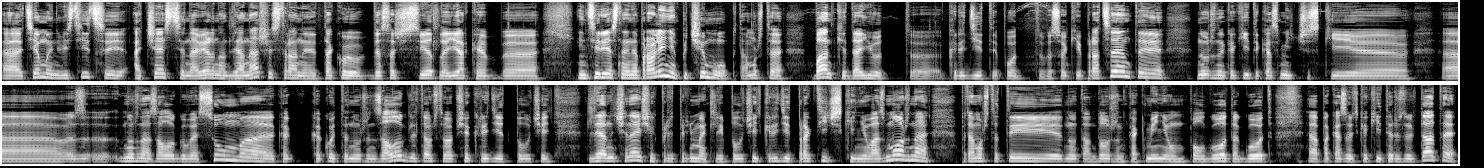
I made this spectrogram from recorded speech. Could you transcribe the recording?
А, тема инвестиций отчасти, наверное, для нашей страны такое достаточно светлое, яркое, э, интересное направление. Почему? Потому что банки дают э, кредиты под высокие проценты, нужны какие-то космические, нужна залоговая сумма, как, какой-то нужен залог для того, чтобы вообще кредит получить. Для начинающих предпринимателей получить кредит практически невозможно сложно, потому что ты, ну, там, должен как минимум полгода, год э, показывать какие-то результаты.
